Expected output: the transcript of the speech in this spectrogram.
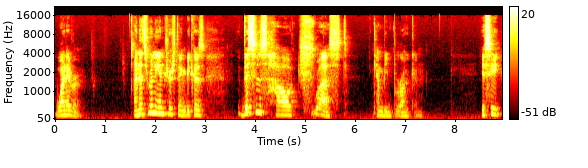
whatever. And it's really interesting because this is how trust can be broken. You see,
